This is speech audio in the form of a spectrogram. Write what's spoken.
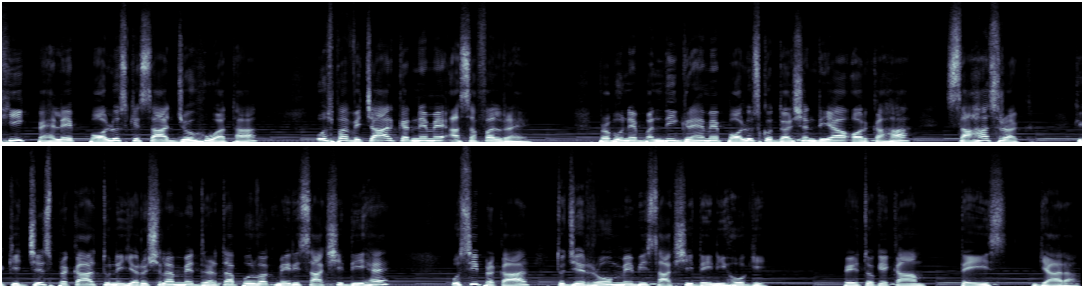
ठीक पहले पॉलुस के साथ जो हुआ था, उस पर विचार करने में असफल रहे। प्रभु ने बंदी गृह में पॉलुस को दर्शन दिया और कहा, साहस रख, क्योंकि जिस प्रकार तूने यरूशलेम में दृढ़तापूर्वक मेरी साक्षी दी है, उसी प्रकार तुझे रोम में भी साक्षी देनी होगी। पेड़ों के काम तेईस ग्यारह।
